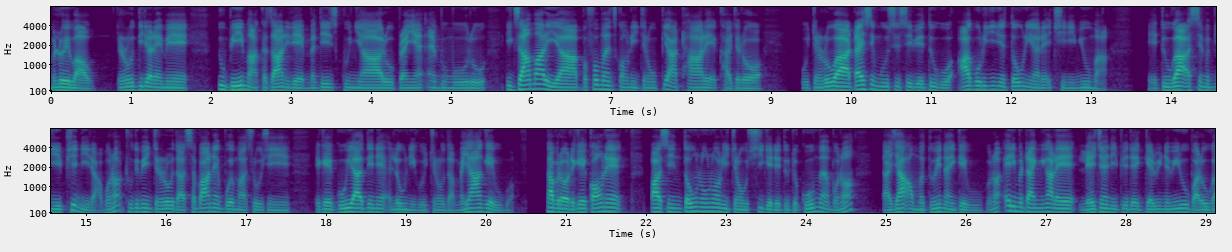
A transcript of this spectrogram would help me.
မလွယ်ပါဘူးကျွန်တော်တို့သိရတယ်မယ် သူဘေးမှာကစားနေတဲ့ Matis Cunha တို့ Brian Ambumo တို့ဒီကစားမတွေက performance ကောင်းနေကျွန်တော်ပြထားတဲ့အခါကျတော့ဟိုကျွန်တော်တို့ကတိုက်စစ်မှုစစ်စစ်ပြသူ့ကိုအာဂိုရီကြီးနဲ့တုံးနေရတဲ့အခြေအနေမျိုးမှာအဲသူကအစင်မပြေဖြစ်နေတာပေါ့နော်အထူးသဖြင့်ကျွန်တော်တို့ဒါစပါးနဲ့ပွဲမှာဆိုလို့ရှိရင်တကယ်ဂိုးရတဲ့အလုံးတွေကိုကျွန်တော်တို့ဒါမရခဲ့ဘူးပေါ့ဒါပေတော့တကယ်ကောင်းတဲ့ပါစင်၃လုံးတော့ဒီကျွန်တော်ရှိခဲ့တယ်သူတကိုးမှန်ပေါ့နော်ဒါရအောင်မသွင်းနိုင်ခဲ့ဘူးပေါ့နော်အဲ့ဒီမတိုင်ခင်ကလည်း legend တွေဖြစ်တဲ့ Gary Neville ဘာလို့က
